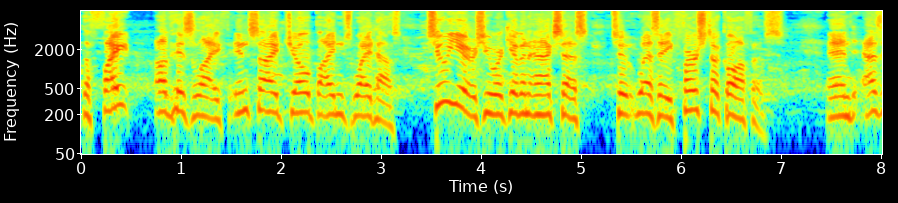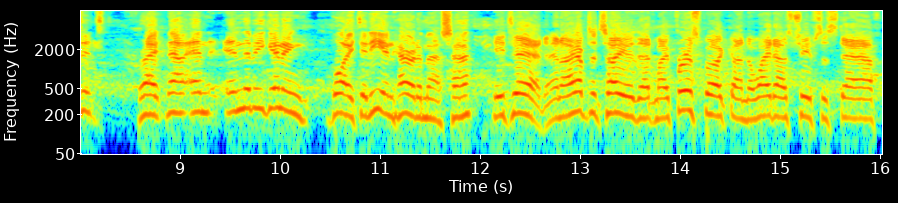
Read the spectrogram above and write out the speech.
"The Fight of His Life Inside Joe Biden's White House." Two years you were given access to as he first took office, and as it's right now, and in the beginning, boy, did he inherit a mess, huh? He did. And I have to tell you that my first book on the White House Chiefs of Staff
